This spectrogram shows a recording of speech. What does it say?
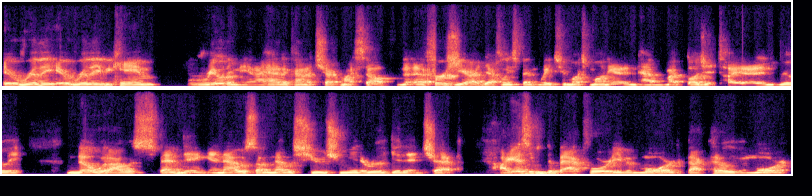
it really it really became real to me and I had to kind of check myself. That first year I definitely spent way too much money. I didn't have my budget tight. I didn't really know what I was spending. And that was something that was huge for me to really get in check. I guess even to back forward even more, to backpedal even more,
